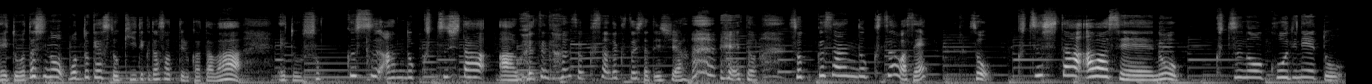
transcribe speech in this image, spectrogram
えっと、私のポッドキャストを聞いてくださってる方は、えっと、ソックス靴下、あ、ごめんなさい、ソックス靴下と一緒やん。えっと、ソックス靴合わせ？そう、靴下合わせの靴のコーディネート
